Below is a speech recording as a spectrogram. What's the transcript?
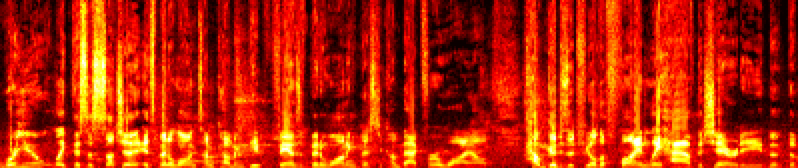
Were you like this is such a? It's been a long time coming. People, fans have been wanting this to come back for a while. How good does it feel to finally have the charity, the the,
